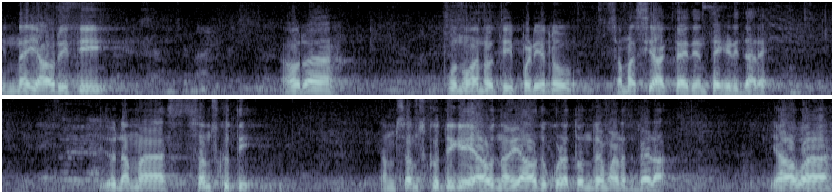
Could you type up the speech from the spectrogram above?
ಇನ್ನ ಯಾವ ರೀತಿ ಅವರ ಪೂರ್ವಾನುಮತಿ ಪಡೆಯಲು ಸಮಸ್ಯೆ ಆಗ್ತಾ ಇದೆ ಅಂತ ಹೇಳಿದ್ದಾರೆ. ಇದು ನಮ್ಮ ಸಂಸ್ಕೃತಿ. ನಮ್ಮ ಸಂಸ್ಕೃತಿಗೆ ಯಾವ್ದು ನಾವು ಯಾವುದು ಕೂಡ ತೊಂದರೆ ಮಾಡೋದು ಬೇಡ. ಯಾವ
